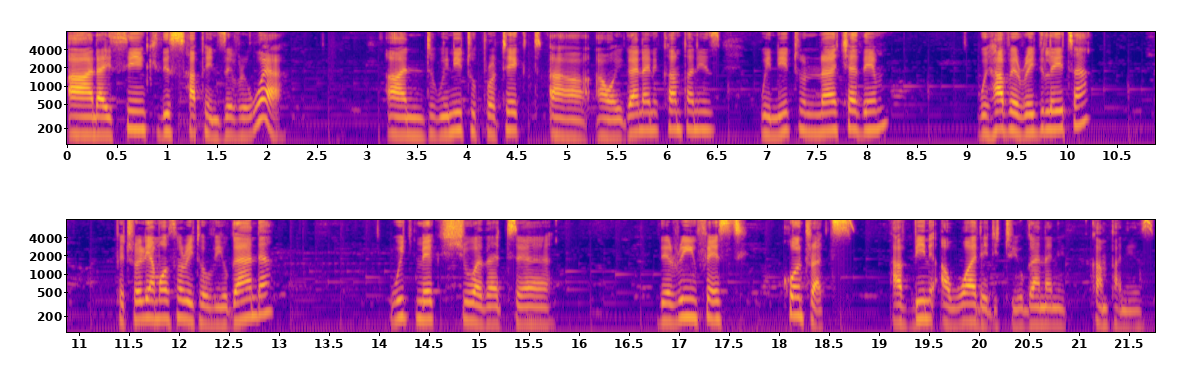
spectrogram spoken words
And I think this happens everywhere. And we need to protect uh, our Ugandan companies. We need to nurture them. We have a regulator, Petroleum Authority of Uganda, which makes sure that uh, the ring fenced contracts have been awarded to Ugandan companies.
